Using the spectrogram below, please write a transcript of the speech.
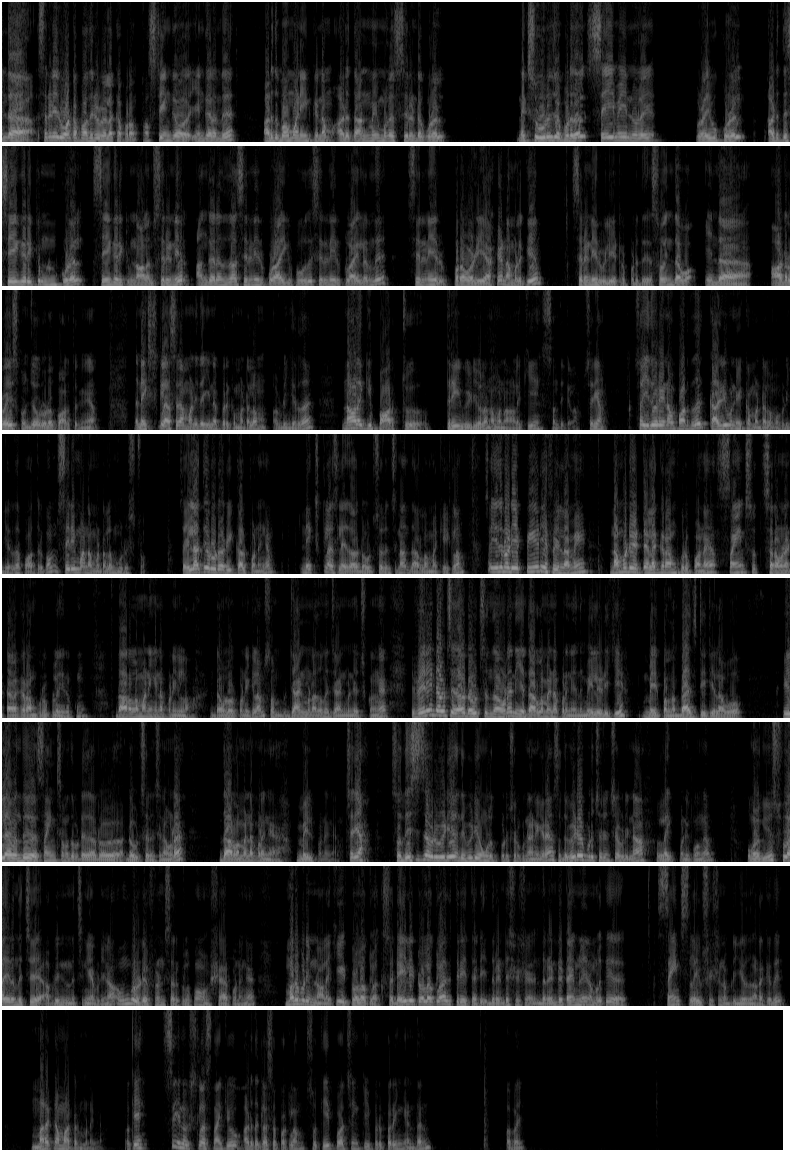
இந்த சிறுநீர் ஓட்ட பாதையில் விளக்கப்படம். ஃபர்ஸ்ட் எங்கே எங்கேருந்து? அடுத்து பௌமானிய கிண்ணம் அடுத்து அண்மை முல சிறண்ட குழல். நெக்ஸ்ட் உறிஞ்சப்படுதல் சேமை நுழை விளைவு குழல். அடுத்து சேகரிக்கும் நுண்குழல் சேகரிக்கும் நாளம் சிறுநீர். அங்கிருந்து தான் சிறுநீர் குழாய்க்கு போகுது. சிறுநீர் குழாயிலிருந்து சிறுநீர் புற வழியாக நம்மளுக்கு சிறுநீர் வெளியேற்றப்படுது. ஸோ இந்த இந்த ஆர்டர் வைஸ் கொஞ்சம் அவரோட பார்த்துக்குங்க. இந்த நெக்ஸ்ட் கிளாஸில் மனித இனப்பெருக்க மண்டலம் அப்படிங்கிறத நாளைக்கு பார்ட் டூ த்ரீ வீடியோவில் நம்ம நாளைக்கு சந்திக்கலாம். சரியா? ஸோ இதுவரை நம்ம பார்த்தது கழிவு நீக்க மண்டலம் அப்படிங்கிறத பார்த்துருக்கோம். செரிமான மண்டலம் முடிச்சிட்டோம். ஸோ எல்லாத்தையும் ஒரு ரீகால் பண்ணுங்கள் நெக்ஸ்ட் கிளாஸில் ஏதாவது டவுட்ஸ் இருந்துச்சுன்னா தாராளமாக கேட்கலாம். ஸோ இதனுடைய பிடிஎஃப் எல்லாமே நம்முடைய டெலகிராம் குரூப்பான சயின்ஸ் வித் சரவண டெலகிராம் குரூப்பில் இருக்கும். தாராளமாக நீங்கள் என்ன பண்ணிக்கலாம்? டவுன்லோட் பண்ணிக்கலாம். ஸோ ஜாயின் பண்ணாதவங்க ஜாயின் பண்ணி வச்சுக்கோங்க. இப்போ எனி டவுட்ஸ் ஏதாவது டவுட்ஸ் இருந்தால் கூட நீங்கள் தாராளமாக என்ன பண்ணுங்கள் இந்த மெயில் அடிக்கி மெயில் பண்ணலாம். பேட்ச் டீட்டெயிலாகவோ இல்லை வந்து சயின்ஸ் சம்மந்தப்பட்ட ஏதாவது டவுட்ஸ் இருந்துச்சுன்னா கூட தாராளமாக என்ன பண்ணுங்கள் மெயில் பண்ணுங்கள் சரியா? ஸோ திஸ் இஸ் ஒரு வீடியோ இந்த வீடியோ உங்களுக்கு பிடிச்சிருக்குன்னு நினைக்கிறேன். ஸோ இந்த வீடியோ பிடிச்சிருந்துச்சு அப்படின்னா லைக் பண்ணிக்கோங்க. உங்களுக்கு யூஸ்ஃபுல்லாக இருந்துச்சு அப்படின்னு நினச்சிங்க அப்படின்னா உங்களுடைய ஃப்ரெண்ட்ஸ் சர்க்கிளுக்கும் ஷேர் பண்ணுங்கள் மறுபடியும் நாளைக்கு twelve o'clock so daily twelve o'clock three thirty இந்த ரெண்டு செஷன் இந்த ரெண்டு டைம்லேயும் நம்மளுக்கு சயின்ஸ் லைவ் செஷன் அப்படிங்கிறது நடக்குது. மறக்காமல் அட்டன் பண்ணுங்கள் okay see next class thank you அடுத்த கிளாஸை பார்க்கலாம். ஸோ கீப் வாட்சிங் keep preparing and then bye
